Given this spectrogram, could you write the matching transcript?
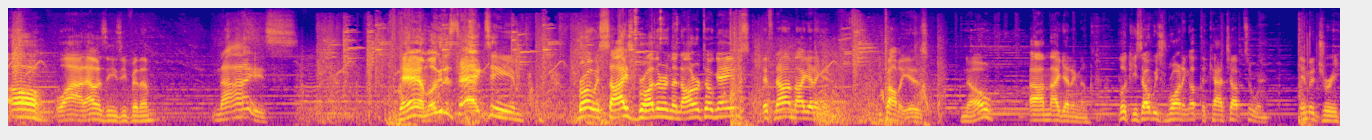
Oh, wow, that was easy for them. Nice. Damn, look at his tag team. Bro, is Sai's brother in the Naruto games? If not, I'm not getting it. He probably is. No? I'm not getting them. Look, he's always running up to catch up to him. Imagery.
